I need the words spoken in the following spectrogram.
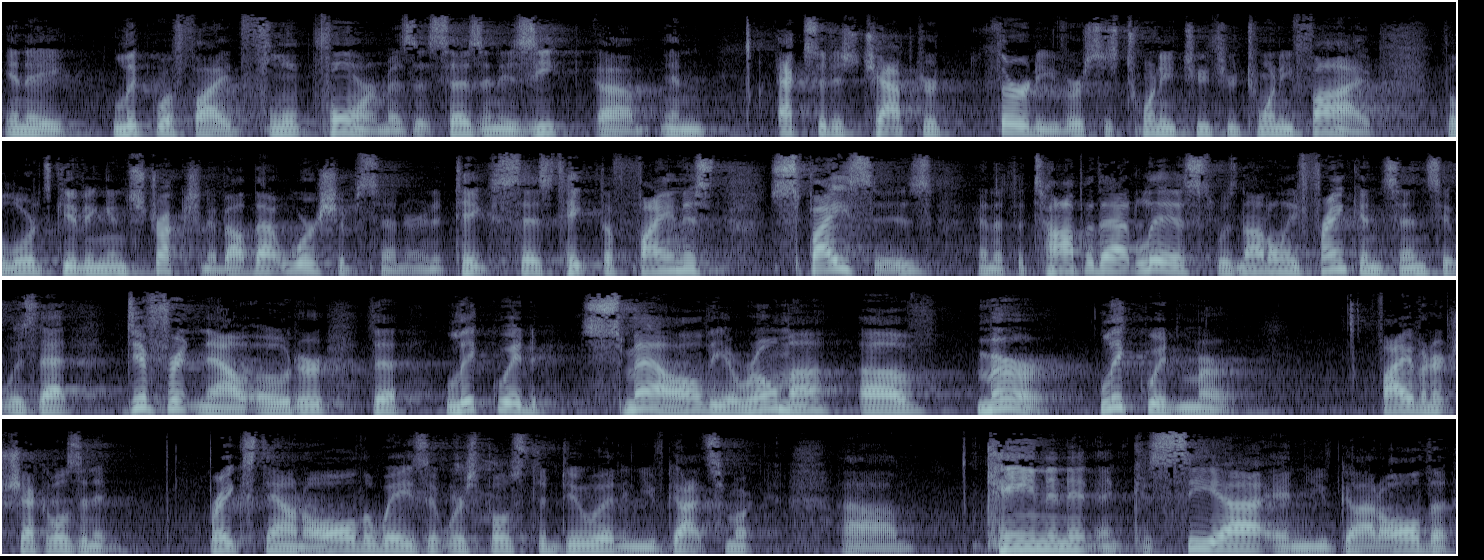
in a liquefied form, as it says in Ezekiel, uh, Exodus chapter 30, verses 22 through 25. The Lord's giving instruction about that worship center. And it takes, says, take the finest spices. And at the top of that list was not only frankincense, it was that different now odor, the liquid smell, the aroma of myrrh, liquid myrrh. 500 shekels, and it breaks down all the ways that we're supposed to do it. And you've got some um, cane in it and cassia, and you've got all the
